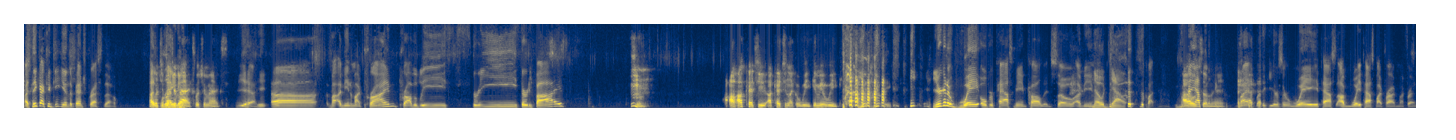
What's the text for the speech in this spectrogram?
I think I could get you in the bench press though. I, What's, your- Well, what's your you go. max? What's your max? yeah. he- Uh, my, I mean, in my prime, probably three thirty-five. Mm. I'll, I'll catch you. I'll catch you in like a week. Give me a week. You're gonna way overpass me in college, so I mean, No doubt. my, I my hope so, man. my athletic years are way past. I'm way past my prime, my friend.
